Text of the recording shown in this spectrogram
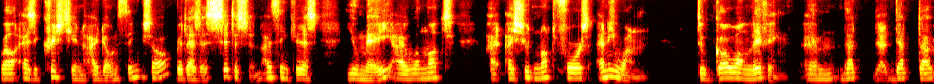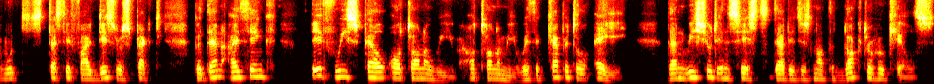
Well, as a Christian, I don't think so. But as a citizen, I think yes, you may. I will not. I, I should not force anyone to go on living. Um, that that that would testify disrespect. But then I think if we spell autonomy autonomy with a capital A, then we should insist that it is not the doctor who kills,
